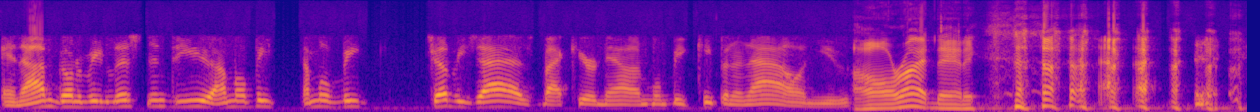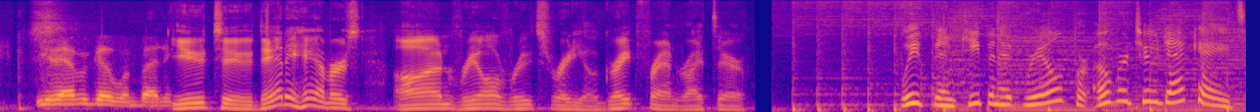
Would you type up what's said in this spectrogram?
and I'm going to be listening to you. I'm going to be I'm going to be Chubby's eyes back here now. I'm going to be keeping an eye on you. All right, Danny. you have a good one, buddy. You too. Danny Hammers on Real Roots Radio. Great friend right there. We've been keeping it real for over two decades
